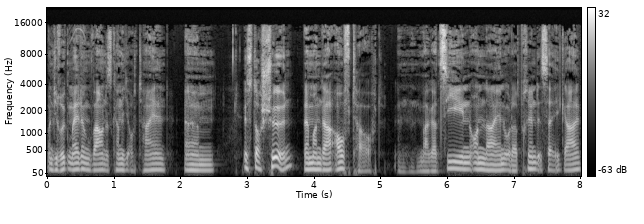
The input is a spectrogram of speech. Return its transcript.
Und die Rückmeldung war, und das kann ich auch teilen, ähm, ist doch schön, wenn man da auftaucht. Im Magazin, online oder Print, ist ja egal.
